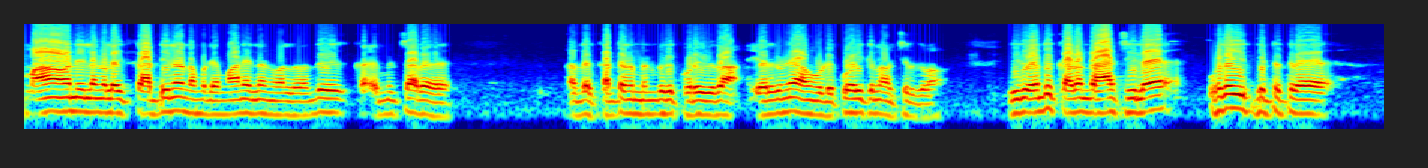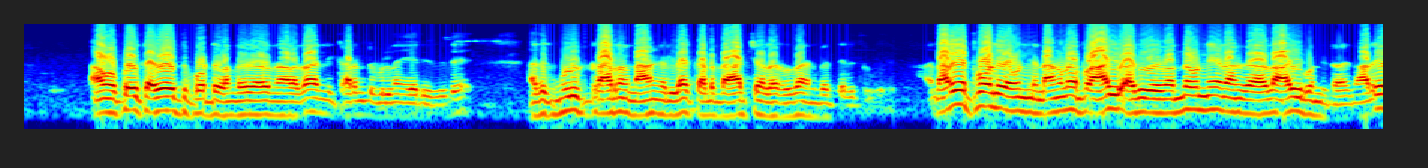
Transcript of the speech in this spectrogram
மாநிலங்களை காட்டிலும் நம்முடைய மாநிலங்கள் வந்து க- மின்சார அந்த கட்டணம் என்பது குறைவு தான் ஏற்கனவே அவங்களுடைய கோரிக்கைலாம் வச்சிருக்கிறோம். இது வந்து கடந்த ஆட்சியில் உதவி திட்டத்தில் அவங்க போய் கையெழுத்து போட்டு வந்ததுனால தான் இன்னைக்கு கரண்ட் பில்லாம் ஏறிடுது அதுக்கு முழு காரணம் நாங்கள் இல்லை கடந்த ஆட்சியாளர்கள் தான் என்பது தெரிவித்துள்ளது நிறைய போகலையே ஒன்று நாங்களும் இப்போ ஆய்வு அது வந்த உடனே நாங்கள் அதெல்லாம் ஆய்வு பண்ணிட்டோம். நிறைய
